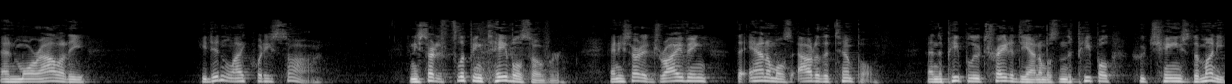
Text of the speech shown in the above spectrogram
and morality, he didn't like what he saw, and he started flipping tables over, and he started driving the animals out of the temple, and the people who traded the animals, and the people who changed the money.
